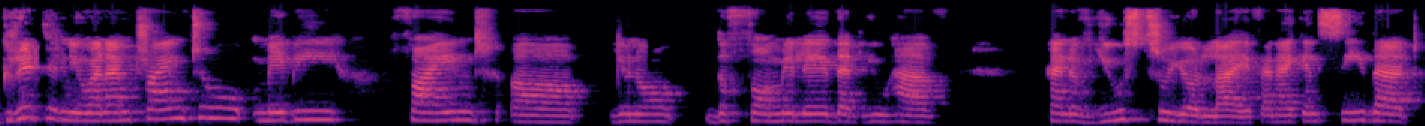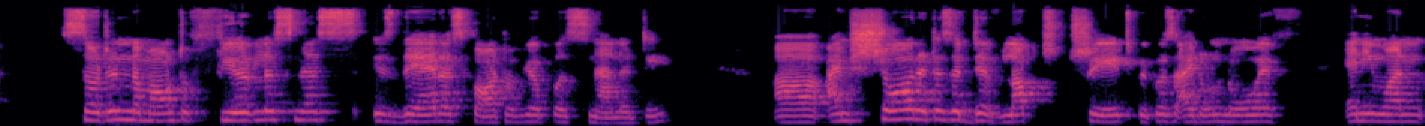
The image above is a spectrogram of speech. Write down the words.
grit in you, and I'm trying to maybe find, uh, you know, the formulae that you have kind of used through your life, and I can see that certain amount of fearlessness is there as part of your personality. Uh, I'm sure it is a developed trait because I don't know if anyone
